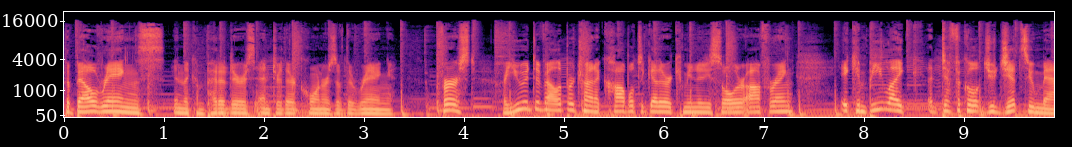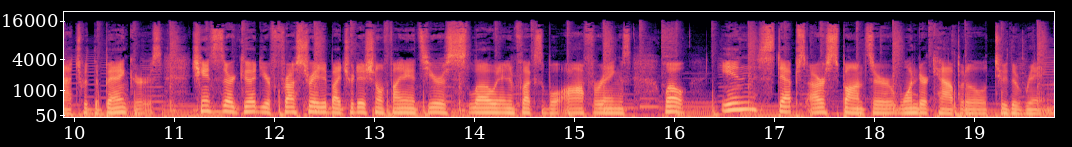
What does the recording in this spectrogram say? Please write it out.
the bell rings and the competitors enter their corners of the ring. First, are you a developer trying to cobble together a community solar offering? It can be like a difficult jujitsu match with the bankers. Chances are good you're frustrated by traditional financiers' slow and inflexible offerings. Well, in steps our sponsor, Wunder Capital, to the ring.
